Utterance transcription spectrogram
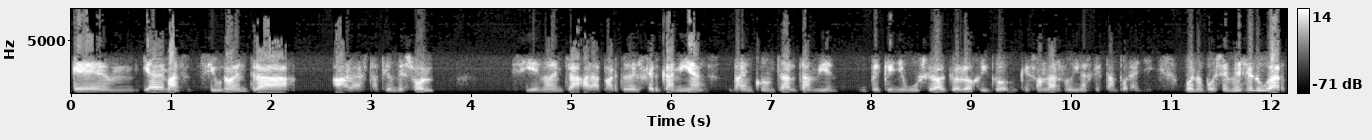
Eh, y además, si uno entra a la estación de sol, si uno entra a la parte del cercanías, va a encontrar también un pequeño museo arqueológico, que son las ruinas que están por allí. Bueno, pues en ese lugar,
